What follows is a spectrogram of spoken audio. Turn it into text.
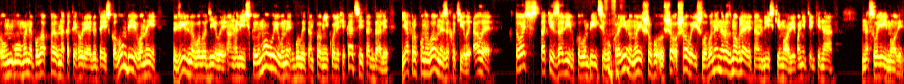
у мене була певна категорія людей з Колумбії. Вони вільно володіли англійською мовою. У них були там певні кваліфікації і так далі. Я пропонував, не захотіли, але. Хтось так і завів колумбійців в Україну. Ну і що, що, що вийшло? Вони не розмовляють на англійській мові, вони тільки на, на своїй мові.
